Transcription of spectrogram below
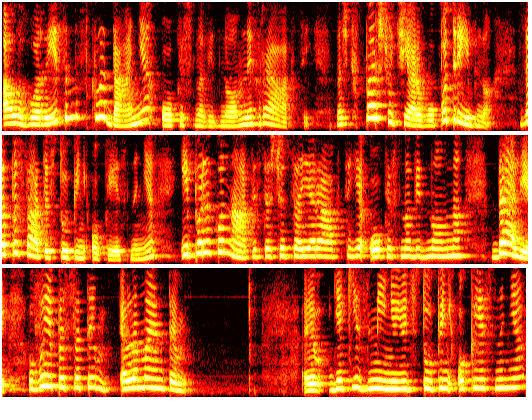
алгоритм складання окисно-відновних реакцій. Значить, в першу чергу потрібно записати ступінь окиснення і переконатися, що це є реакція окисно-відновна. Далі виписати елементи, які змінюють ступінь окиснення,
